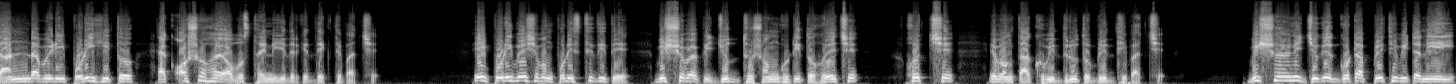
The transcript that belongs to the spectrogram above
ডান্ডাবেড়ি পরিহিত এক অসহায় অবস্থায় নিজেদেরকে দেখতে পাচ্ছে। এই পরিবেশ এবং পরিস্থিতিতে বিশ্বব্যাপী যুদ্ধ সংঘটিত হয়েছে, হচ্ছে এবং তা খুবই দ্রুত বৃদ্ধি পাচ্ছে। বিশ্বায়নী যুগে গোটা পৃথিবীটা নিয়েই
